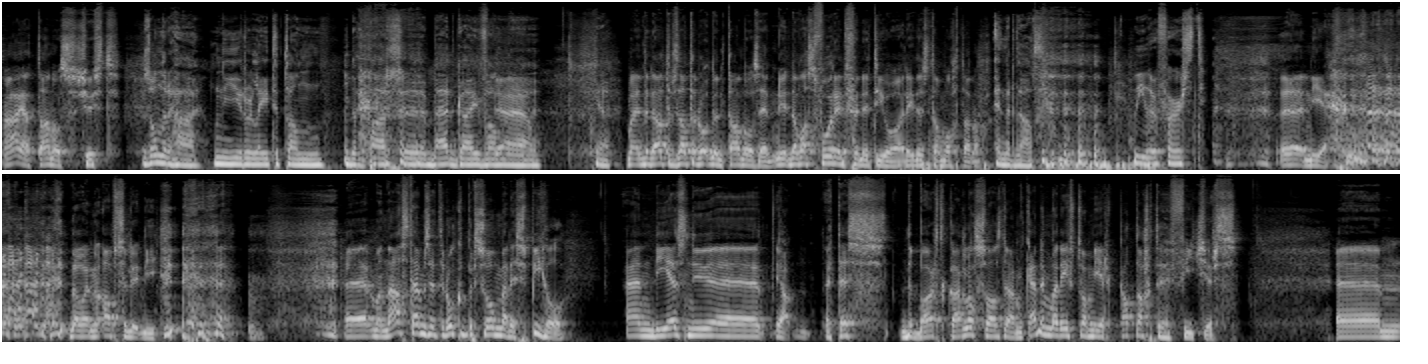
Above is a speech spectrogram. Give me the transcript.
Ah ja, Thanos, juist. zonder H. Niet related aan de paarse bad guy van... Ja, ja. eh, ja, Maar inderdaad, er zat er ook een Thanos in. Nu, dat was voor Infinity War, hè, dus dat mocht dat nog. inderdaad. We were first. Eh, nee. dat waren we absoluut niet. Eh, maar naast hem zit er ook een persoon met een spiegel. En die is nu... eh, ja, het is de Bart Carlos zoals we hem kennen, maar heeft wat meer katachtige features. Ehm,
